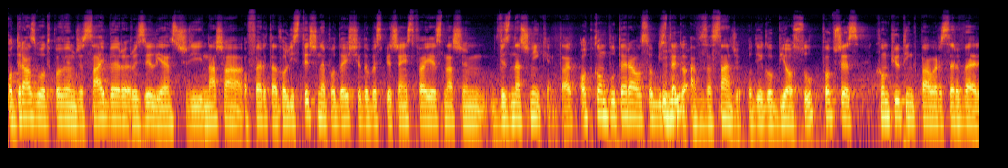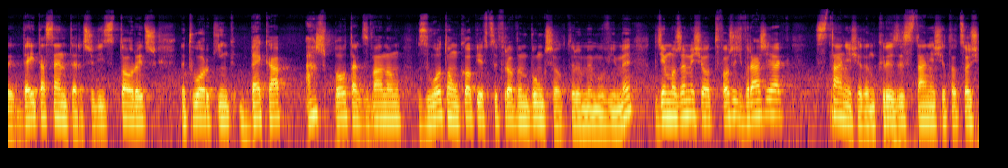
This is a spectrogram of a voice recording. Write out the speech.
od razu odpowiem, że cyber resilience, czyli nasza oferta, holistyczne podejście do bezpieczeństwa jest naszym wyznacznikiem, tak? Od komputera osobistego, a w zasadzie od jego BIOSu, poprzez computing power serwery, data center, czyli storage, networking, backup, aż po tak zwaną złotą kopię w cyfrowym bunkrze, o którym my mówimy, gdzie możemy się otworzyć w razie jak stanie się ten kryzys, stanie się to coś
